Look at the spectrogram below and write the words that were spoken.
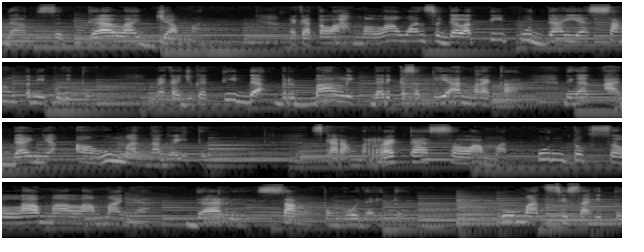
dalam segala zaman. Mereka telah melawan segala tipu daya sang penipu itu. Mereka juga tidak berbalik dari kesetiaan mereka dengan adanya auman naga itu. Sekarang mereka selamat untuk selama-lamanya dari sang penggoda itu. Umat sisa itu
